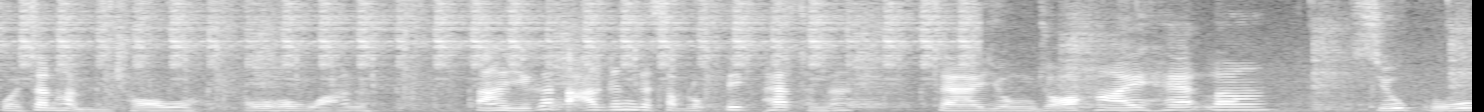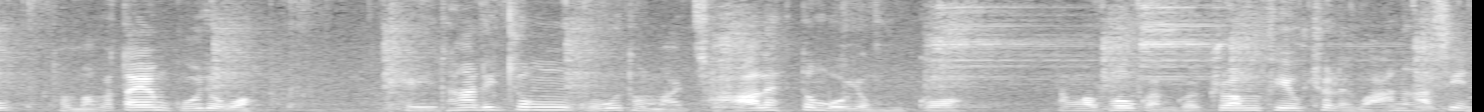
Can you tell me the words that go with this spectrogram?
喂，真係唔錯喎，好好玩啊！但係而家打緊嘅十六 b i t pattern 咧，就係用咗 high hat 啦、小鼓同埋個低音鼓啫喎，其他啲中鼓同埋茶咧都冇用過。等我 program 个 drum fill 出嚟玩下先。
